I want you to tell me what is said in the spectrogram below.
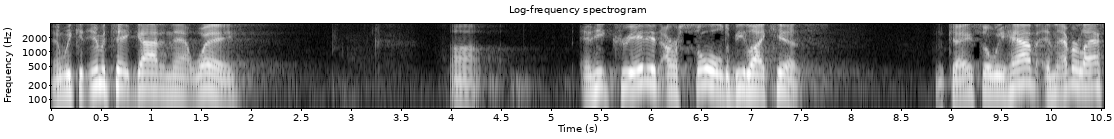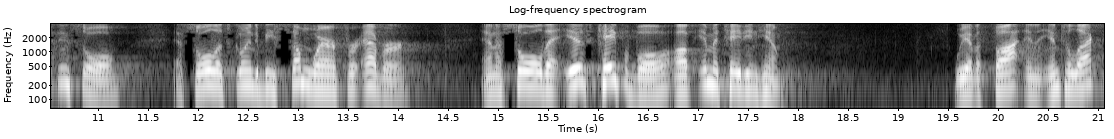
And we can imitate God in that way. Uh, and He created our soul to be like His. Okay, so we have an everlasting soul, a soul that's going to be somewhere forever, and a soul that is capable of imitating Him. We have a thought and an intellect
